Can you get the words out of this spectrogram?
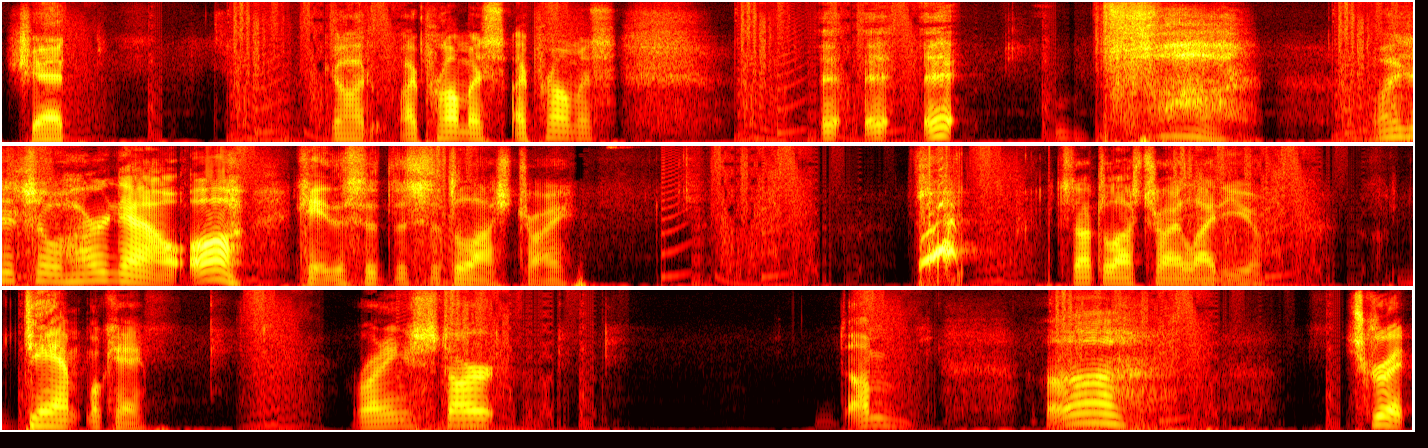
Shit. God, I promise, I promise. Uh, uh, uh. Why is it so hard now? Oh, okay, this is this is the last try. It's not the last try, I lied to you. Damn, okay. Running start. I'm, uh, screw it.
